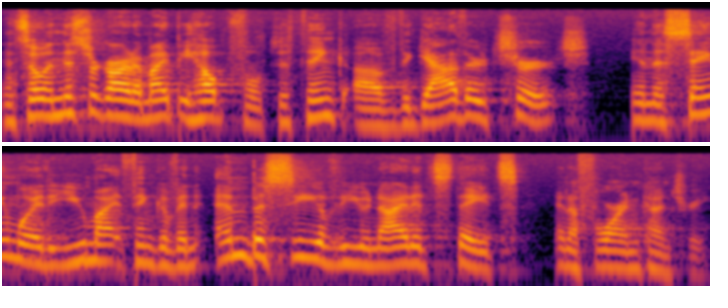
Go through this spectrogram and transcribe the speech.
And so, in this regard, it might be helpful to think of the gathered church in the same way that you might think of an embassy of the United States in a foreign country.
